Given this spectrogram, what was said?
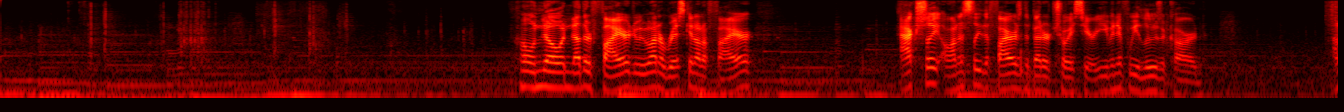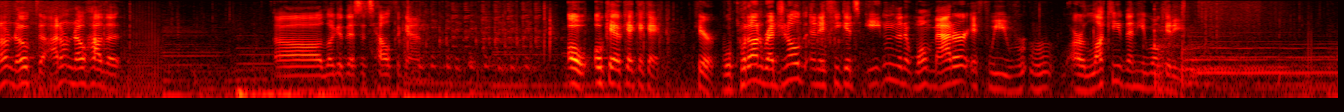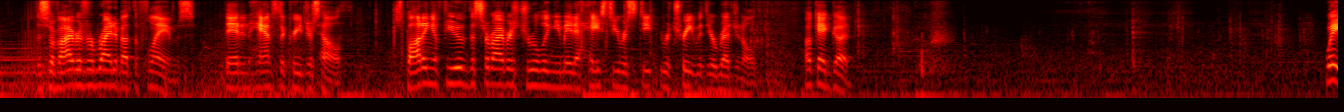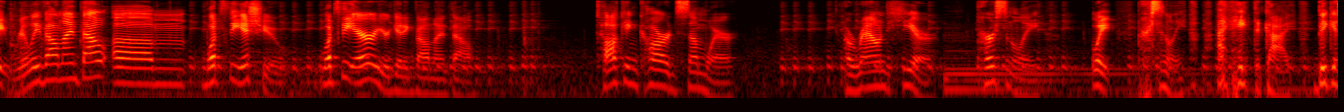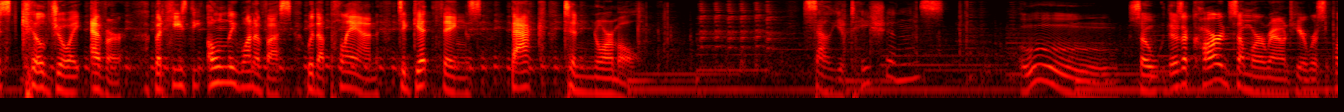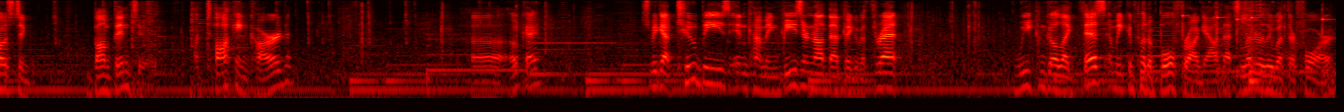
Oh no, another fire? Do we want to risk it on a fire? Actually, honestly, the fire is the better choice here, even if we lose a card. I don't know if the, I don't know how the, oh, look at this, it's health again. Oh, okay, okay, okay, okay. Here, we'll put on Reginald, and if he gets eaten, then it won't matter. If we are lucky, then he won't get eaten. The survivors were right about the flames. They had enhanced the creature's health. Spotting a few of the survivors drooling, you made a hasty retreat with your Reginald. Okay, good. Wait, really, Val 9000? Um, what's the issue? What's the error you're getting, Val 9000? Talking cards somewhere. Around here. Personally. Wait, personally, I hate the guy. Biggest killjoy ever. But he's the only one of us with a plan to get things back to normal. Salutations. Ooh. So there's a card somewhere around here we're supposed to bump into. A talking card. Uh, okay. So we got two bees incoming. Bees are not that big of a threat. We can go like this, and we can put a bullfrog out. That's literally what they're for.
